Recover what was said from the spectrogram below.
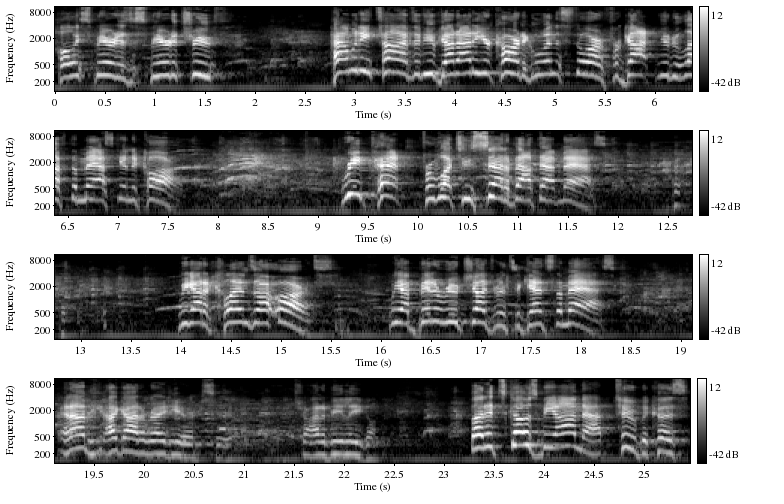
Holy Spirit is the spirit of truth. How many times have you got out of your car to go in the store and forgot you left the mask in the car? Repent for what you said about that mask. we got to cleanse our hearts. We have bitter root judgments against the mask. And I'm, I got it right here. See, trying to be legal. But it goes beyond that, too, because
